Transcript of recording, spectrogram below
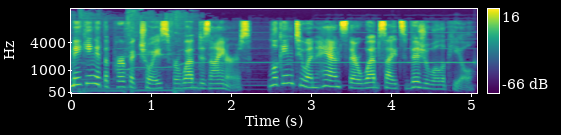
making it the perfect choice for web designers looking to enhance their website's visual appeal.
